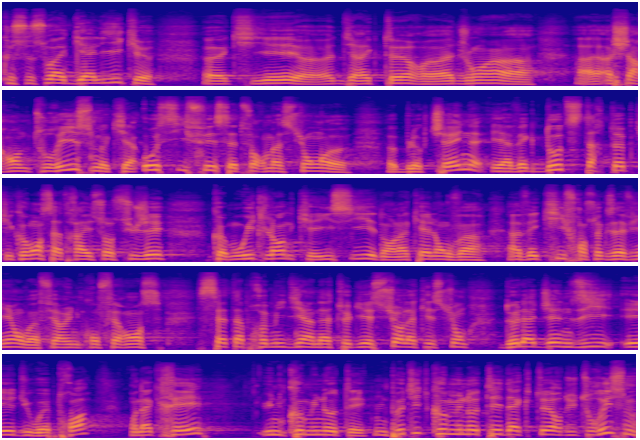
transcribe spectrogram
que ce soit Galic, euh, qui est euh, directeur euh, adjoint à, Charente Tourisme, qui a aussi fait cette formation blockchain, et avec d'autres startups qui commencent à travailler sur le sujet, comme Wheatland, qui est ici, et dans laquelle on va, avec qui, François Xavier, on va faire une conférence cet après-midi, un atelier sur la question de la Gen Z et du Web3. On a créé une communauté, une petite communauté d'acteurs du tourisme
